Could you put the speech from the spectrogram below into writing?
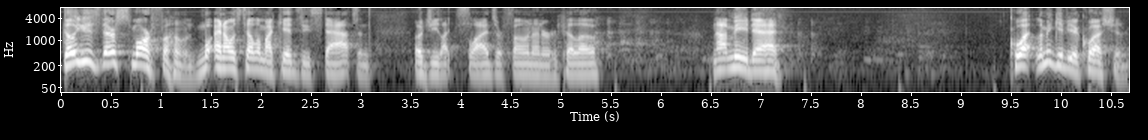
They'll use their smartphone. And I was telling my kids these stats, and oh, gee, like slides her phone under her pillow. Not me, Dad. Let me give you a question.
